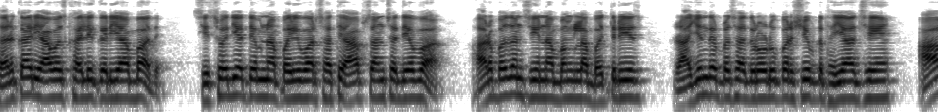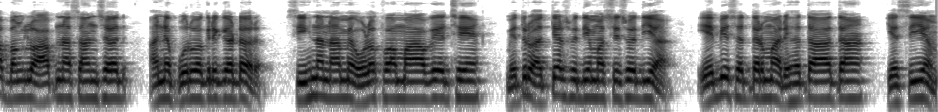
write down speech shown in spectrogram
સરકારી આવાસ ખાલી કર્યા બાદ સિસોદિયા તેમના પરિવાર સાથે આપ સાંસદ એવા હરભજન સિંહના બંગલા બત્રીસ, રાજેન્દ્ર પ્રસાદ રોડ ઉપર શિફ્ટ થયા છે. આ બંગલો આપના સાંસદ અને પૂર્વ ક્રિકેટર સિંહના નામે ઓળખવામાં આવે છે. મિત્રો અત્યાર સુધીમાં સિસોદિયા એબી સત્તરમાં રહેતા હતા જે સીએમ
